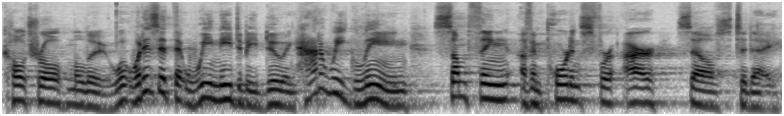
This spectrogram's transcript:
cultural milieu? What is it that we need to be doing? How do we glean something of importance for ourselves today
